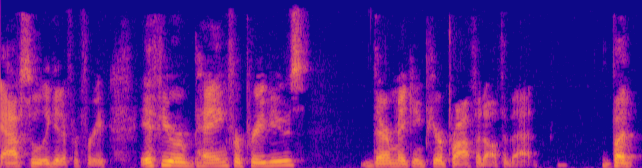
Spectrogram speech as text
absolutely get it for free. If you're paying for previews, they're making pure profit off of that. But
